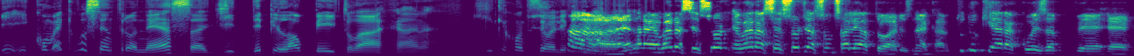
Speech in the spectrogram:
E, e como é que você entrou nessa de depilar o peito lá, cara? Que, que aconteceu ali? Ah, eu, era assessor, eu era assessor de assuntos aleatórios, né, cara? Tudo que era coisa é, é,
